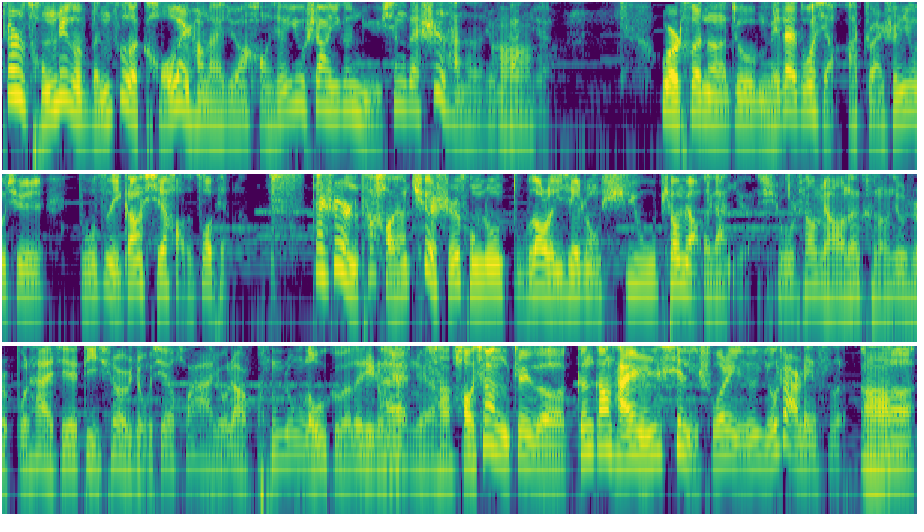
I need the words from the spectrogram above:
但是从这个文字的口吻上来讲，好像又像一个女性在试探他的这种感觉。沃尔特呢就没再多想啊，转身又去读自己刚写好的作品了。但是呢，他好像确实从中读到了一些这种虚无缥缈的感觉。虚无缥缈呢，可能就是不太接地气儿，有些话有点空中楼阁的这种哎感觉哈。好像这个跟刚才人家信里说的有有点类似啊，呃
